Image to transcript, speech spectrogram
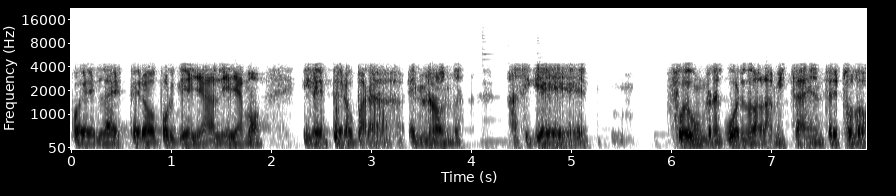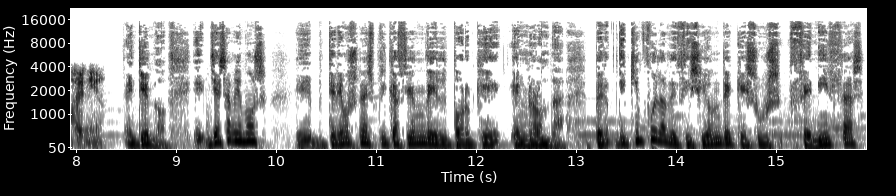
pues la esperó porque ella le llamó y le esperó para en ronda. Así que fue un recuerdo a la amistad entre estos dos genios. Entiendo. Eh, ya sabemos, eh, tenemos una explicación del por qué en Ronda, pero ¿de quién fue la decisión de que sus cenizas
